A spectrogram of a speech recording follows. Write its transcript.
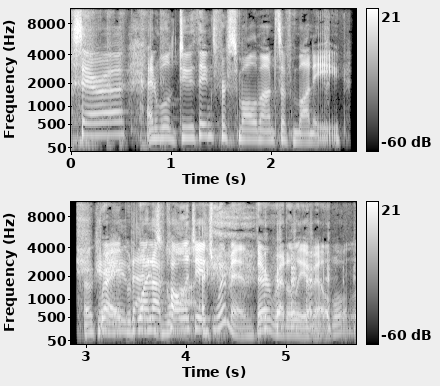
Sarah, and we'll do things for small amounts of money. Okay, right but That why not college why. age women they're readily available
